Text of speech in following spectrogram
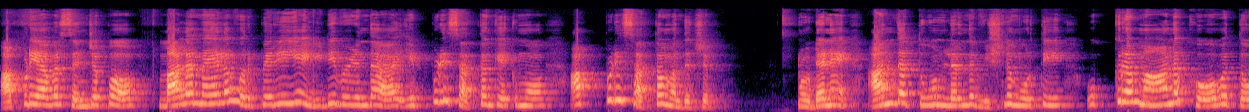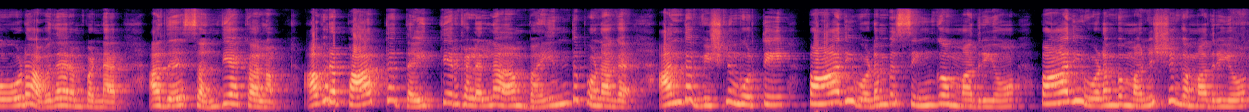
அப்படி அவர் செஞ்சப்போ மலை மேலே ஒரு பெரிய இடி விழுந்தா எப்படி சத்தம் கேட்குமோ அப்படி சத்தம் வந்துச்சு. உடனே அந்த தூண்லேருந்து விஷ்ணுமூர்த்தி உக்கிரமான கோபத்தோடு அவதாரம் பண்ணார். அது சந்தியா காலம். அவரை பார்த்த தைத்தியர்கள் எல்லாம் பயந்து போனாங்க. அந்த விஷ்ணுமூர்த்தி பாதி உடம்பு சிங்கம் மாதிரியும் பாதி உடம்பு மனுஷங்க மாதிரியும்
